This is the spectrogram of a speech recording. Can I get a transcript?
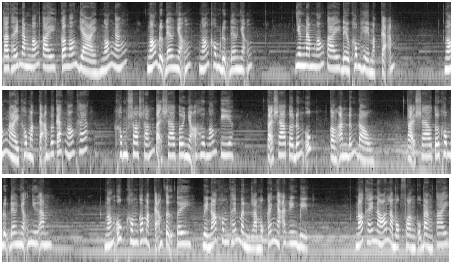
ta thấy năm ngón tay có ngón dài, ngón ngắn, ngón được đeo nhẫn, ngón không được đeo nhẫn. Nhưng năm ngón tay đều không hề mặc cảm ngón này không mặc cảm với các ngón khác. Không so sánh tại sao tôi nhỏ hơn ngón kia. Tại sao tôi đứng út còn anh đứng đầu. Tại sao tôi không được đeo nhẫn như anh? Ngón út không có mặc cảm tự ti, vì nó không thấy mình là một cái ngã riêng biệt. Nó thấy nó là một phần của bàn tay.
